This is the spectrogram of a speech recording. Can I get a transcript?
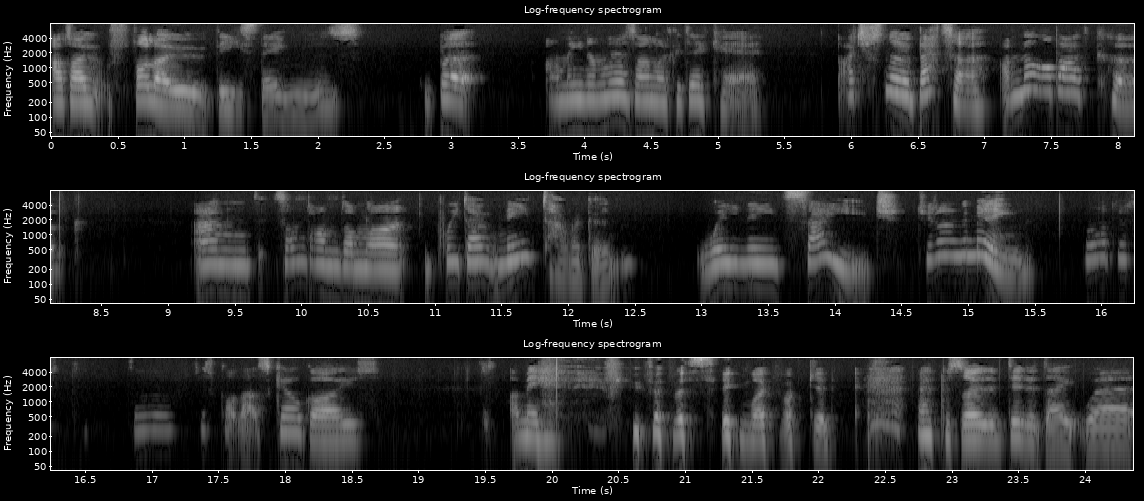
I don't follow these things. But, I mean, I'm going to sound like a dick here, but I just know better. I'm not a bad cook. And sometimes I'm like, we don't need tarragon. We need sage. Do you know what I mean? I just, uh, just got that skill, guys. I mean, if you've ever seen my fucking episode of Dinner Date where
